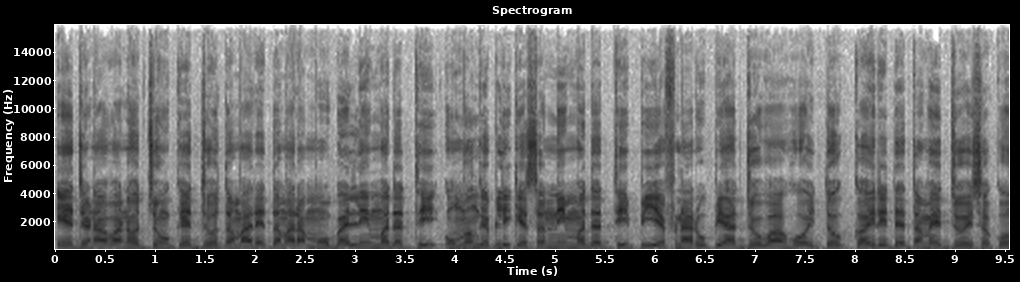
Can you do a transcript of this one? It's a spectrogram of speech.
એ જણાવવાનો છું કે જો તમારે તમારા મોબાઈલની મદદથી, ઉમંગ એપ્લિકેશનની મદદથી પીએફના રૂપિયા જોવા હોય તો કઈ રીતે તમે જોઈ શકો?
